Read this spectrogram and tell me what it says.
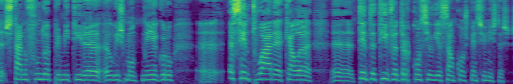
está, no fundo, a permitir a, a Luís Montenegro uh, acentuar aquela uh, tentativa de reconciliação com os pensionistas?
